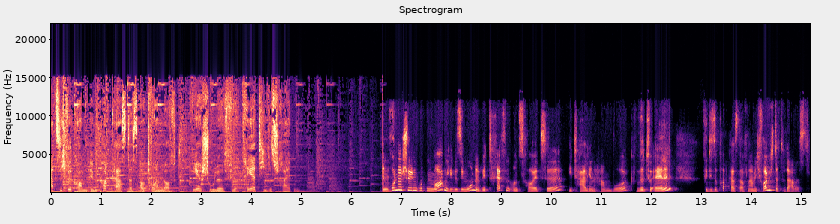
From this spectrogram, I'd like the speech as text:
Herzlich willkommen im Podcast des Autorenloft, der Schule für kreatives Schreiben. Einen wunderschönen guten Morgen, liebe Simone. Wir treffen uns heute, Italien-Hamburg, virtuell für diese Podcastaufnahme. Ich freue mich, dass du da bist.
